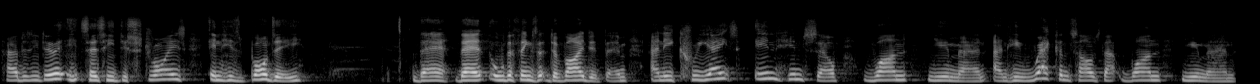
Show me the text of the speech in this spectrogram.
How does he do it? It says he destroys in his body their, their, all the things that divided them, and he creates in himself one new man, and he reconciles that one new man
